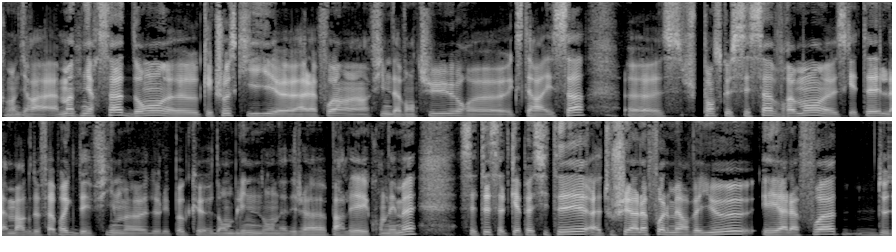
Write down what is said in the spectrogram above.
comment dire à maintenir ça dans quelque chose qui euh, à la fois un film d'aventure, etc. Et ça, je pense que c'est ça vraiment ce qui était la marque de fabrique des films de l'époque d'Amblin dont on a déjà parlé et qu'on aimait, c'était cette capacité à toucher à la fois le merveilleux et à la fois de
